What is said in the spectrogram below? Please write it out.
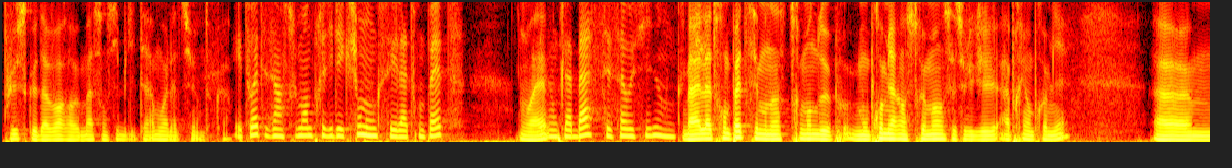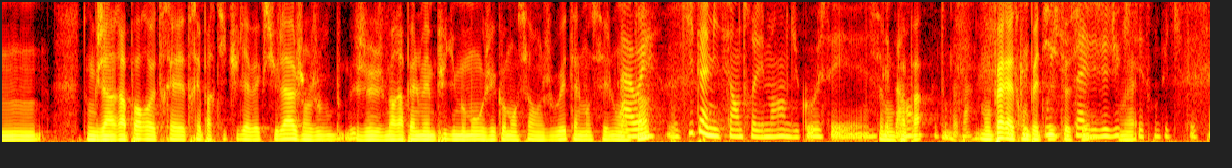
plus que d'avoir euh, ma sensibilité à moi là-dessus en tout cas. Et toi, tes instruments de prédilection, donc c'est la trompette Ouais. Donc la basse, c'est ça aussi donc... bah, La trompette, c'est mon instrument de mon premier instrument, c'est celui que j'ai appris en premier. Euh, donc j'ai un rapport euh, très, très particulier avec celui-là. J'en joue, je, je me rappelle même plus du moment où j'ai commencé à en jouer, tellement c'est lointain. Ah ouais? Donc qui t'a mis ça entre les mains du coup? C'est mon papa. Mon père est trompettiste aussi. J'ai vu qu'il était trompettiste aussi.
